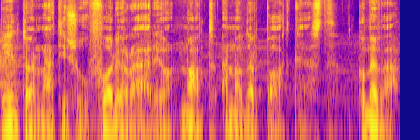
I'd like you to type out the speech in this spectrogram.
Bentornati su Fuori Orario, Not Another Podcast. Come va?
